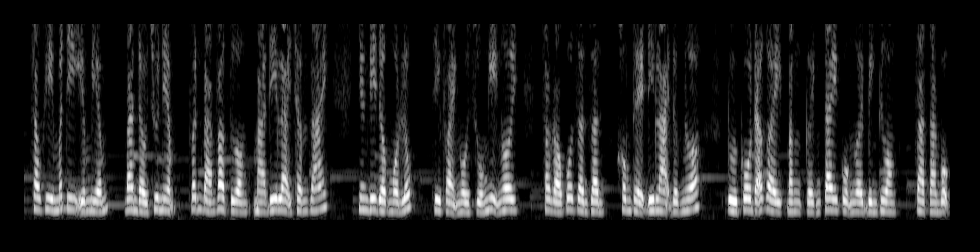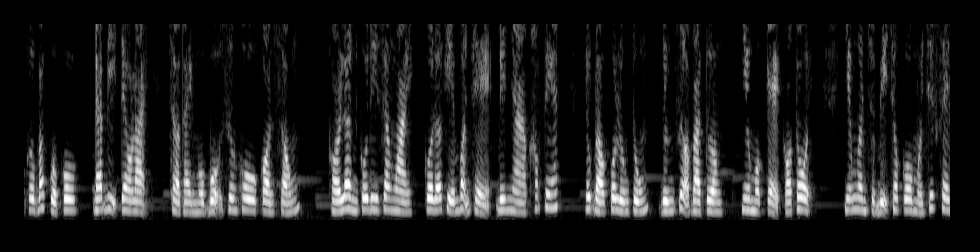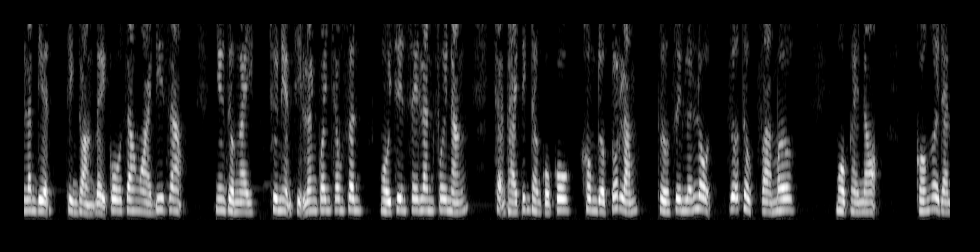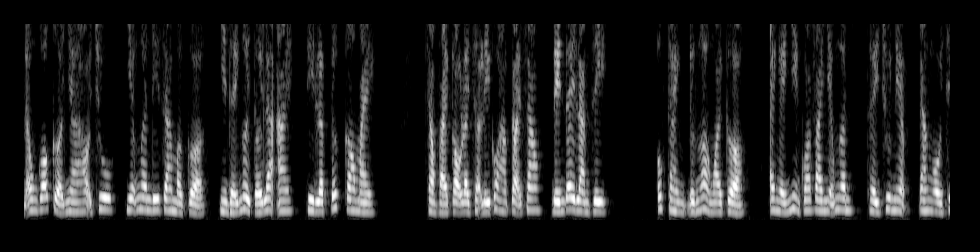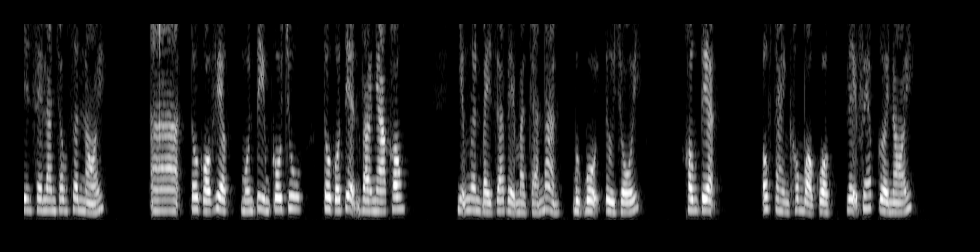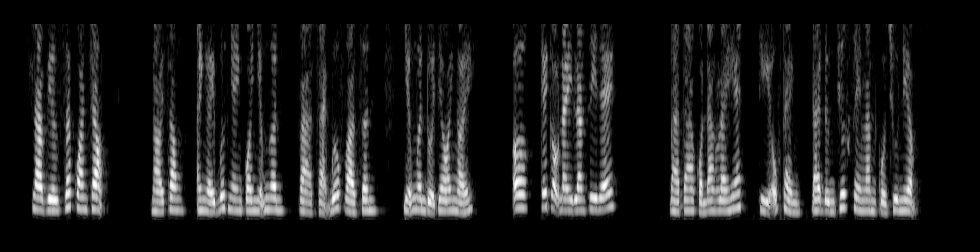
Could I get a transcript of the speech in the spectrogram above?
Sau khi mất đi yếm yếm, ban đầu Chu Niệm vẫn bám vào tường mà đi lại chậm rãi, nhưng đi được một lúc thì phải ngồi xuống nghỉ ngơi. Sau đó cô dần dần không thể đi lại được nữa. Đùi cô đã gầy bằng cánh tay của người bình thường và toàn bộ cơ bắp của cô đã bị teo lại, trở thành một bộ xương khô còn sống. Có lần cô đi ra ngoài, cô đã khiến bọn trẻ bên nhà khóc thét. Lúc đó cô lúng túng, đứng dựa vào tường như một kẻ có tội. Những Ngân chuẩn bị cho cô một chiếc xe lăn điện, thỉnh thoảng đẩy cô ra ngoài đi dạo. Nhưng thường ngày, Chu Niệm chỉ loanh quanh trong sân, ngồi trên xe lăn phơi nắng. Trạng thái tinh thần của cô không được tốt lắm, thường xuyên lẫn lộn giữa thực và mơ. Một ngày nọ, có người đàn ông gõ cửa nhà họ Chu, Nhiễm Ngân đi ra mở cửa, nhìn thấy người tới là ai, thì lập tức cau mày. Chẳng phải cậu là trợ lý của hàng toại sao? Đến đây làm gì? Úc Thành đứng ở ngoài cửa, anh ấy nhìn qua vai Nhiễm Ngân, thấy Chu Niệm đang ngồi trên xe lăn trong sân nói. À, tôi có việc, muốn tìm cô Chu, tôi có tiện vào nhà không? Nhiễm Ngân bày ra vẻ mặt chán nản, bực bội từ chối. Không tiện. Úc Thành không bỏ cuộc, lễ phép cười nói. Là việc rất quan trọng. Nói xong, anh ấy bước nhanh qua Nhiễm Ngân và sải bước vào sân. Nhiễm Ngân đuổi theo anh ấy. Ơ, cái cậu này làm gì thế? Bà ta còn đang la hét thì Úc Thành đã đứng trước xe lăn của Chu Niệm.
